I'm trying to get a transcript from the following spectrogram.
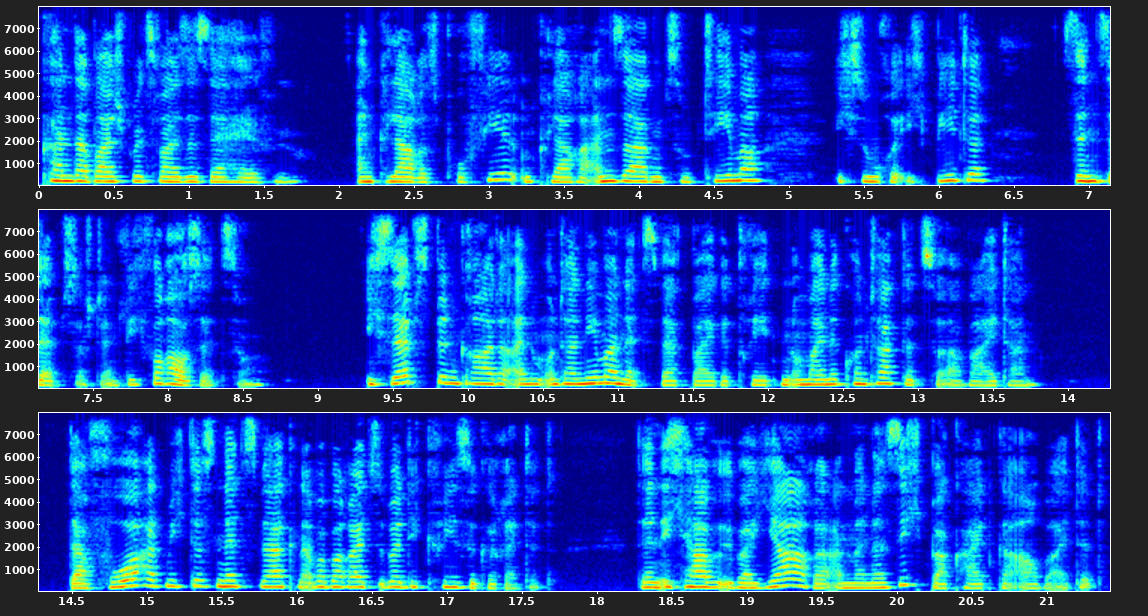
kann da beispielsweise sehr helfen. Ein klares Profil und klare Ansagen zum Thema Ich suche, ich biete sind selbstverständlich Voraussetzungen. Ich selbst bin gerade einem Unternehmernetzwerk beigetreten, um meine Kontakte zu erweitern. Davor hat mich das Netzwerken aber bereits über die Krise gerettet. Denn ich habe über Jahre an meiner Sichtbarkeit gearbeitet.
